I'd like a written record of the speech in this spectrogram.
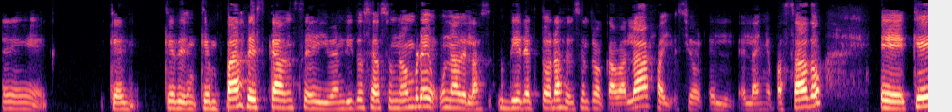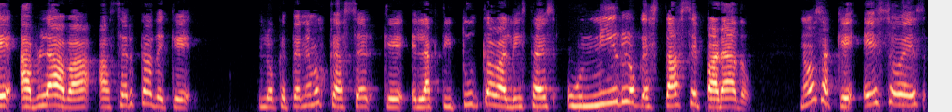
eh, que, que, en paz descanse y bendito sea su nombre, una de las directoras del Centro de Kabbalah, falleció el, el año pasado, que hablaba acerca de que lo que tenemos que hacer, que la actitud cabalista es unir lo que está separado, ¿no? O sea, que eso es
